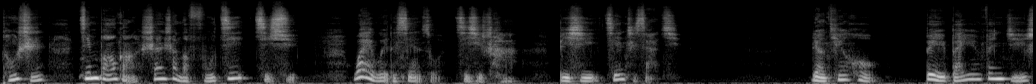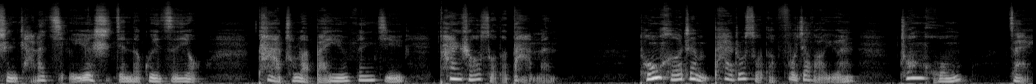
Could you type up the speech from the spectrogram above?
同时，金宝岗山上的伏击继续，外围的线索继续查，必须坚持下去。两天后，被白云分局审查了几个月时间的桂子佑，踏出了白云分局看守所的大门。同和镇派出所的副教导员庄红。在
